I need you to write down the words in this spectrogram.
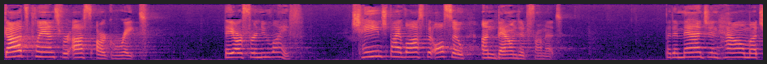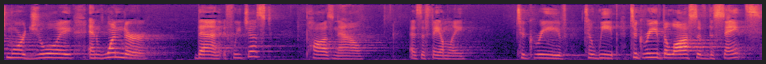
God's plans for us are great. They are for new life, changed by loss, but also unbounded from it. But imagine how much more joy and wonder then if we just pause now as a family to grieve, to weep, to grieve the loss of the saints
